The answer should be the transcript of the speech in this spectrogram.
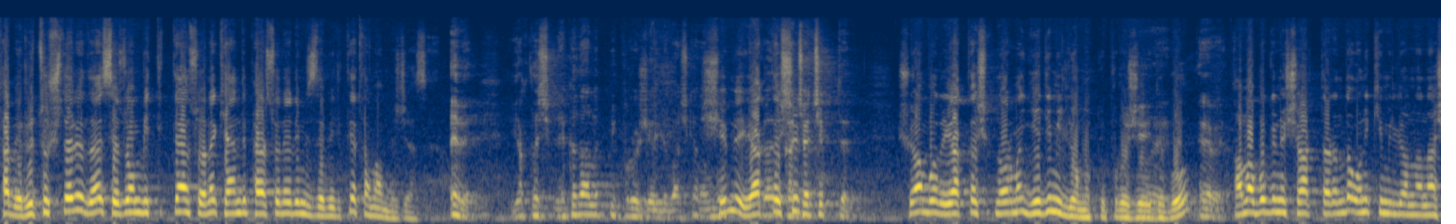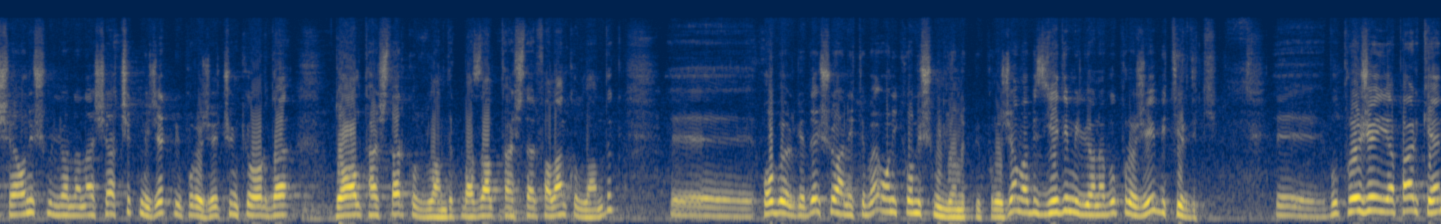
tabii rütuşları da sezon bittikten sonra kendi personelimizle birlikte tamamlayacağız. Evet. Yaklaşık ne kadarlık bir projeydi başkanım? Şimdi yaklaşık- Kaça çıktı? Şu an burada yaklaşık normal 7 milyonluk bir projeydi Evet, bu. evet. Ama bugünün şartlarında 12 milyondan aşağı, 13 milyondan aşağı çıkmayacak bir proje. Çünkü orada doğal taşlar kullandık, bazalt taşlar falan kullandık. Ee, o bölgede şu an itibaren 12-13 milyonluk bir proje ama biz 7 milyona bu projeyi bitirdik. Ee, bu projeyi yaparken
